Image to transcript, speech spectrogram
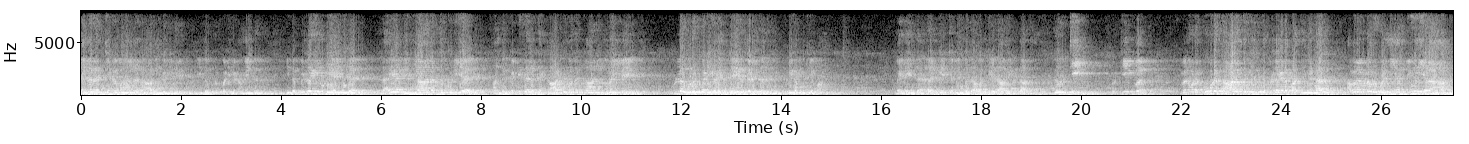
ஜனரஞ்சகமான ராகங்களிலே இந்த உருப்படிகள் அமைந்தது. இந்த பிள்ளையினுடைய இந்த லய விஞ்ஞானத்துக்குரிய அந்த கெட்டித்தனத்தை காட்டுவதற்கான முறையிலே உள்ள உருப்படிகளை தேர்ந்தெடுத்ததும் மிக முக்கியமானது. மேலே இந்த அரங்கேற்றம் என்பது அவனுடையதாக இருந்தாலும் இது ஒரு டீம் ஒரு டீம் ஒர்க் இவனோட கூட தாளத்துக்கு இருந்த பிள்ளைகளை பார்த்தீங்கன்னா அவரை விட ஒரு வன்னியர் ஜூனியரானாங்க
